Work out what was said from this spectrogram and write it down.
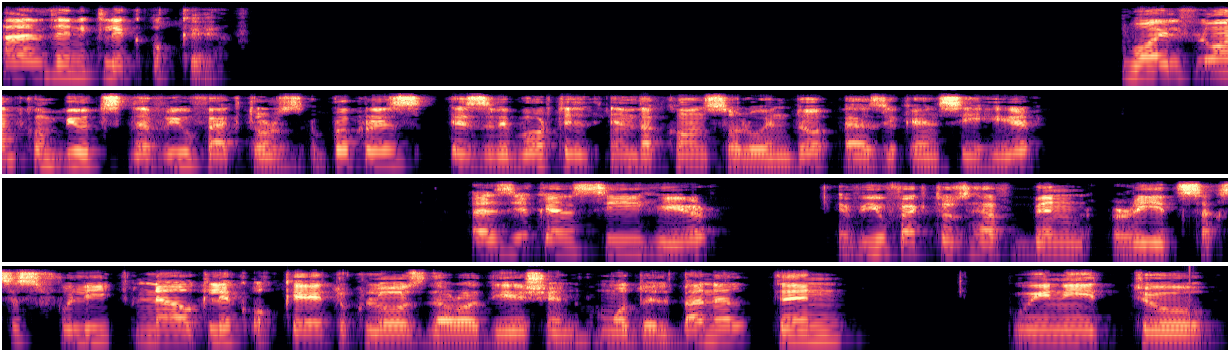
and then click OK. While Fluent computes the view factors, progress is reported in the console window as you can see here. As you can see here, view factors have been read successfully. Now click OK to close the radiation model panel. Then we need to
